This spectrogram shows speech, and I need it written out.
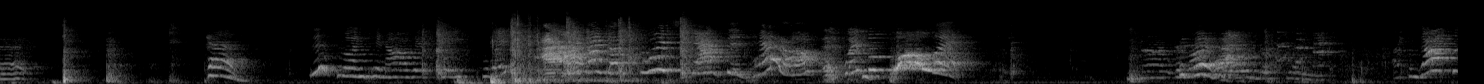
Okay, set. Ten. This one can obviously switch. Ah, I got switch Jackson's head off with a bullet. I forgot to load this one. I forgot to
